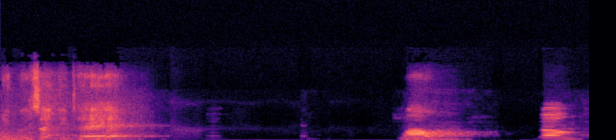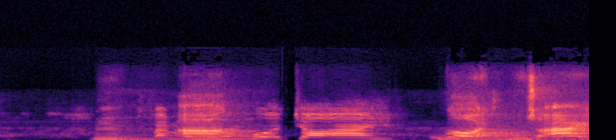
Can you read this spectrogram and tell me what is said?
những quyển sách như thế. Đúng không? vâng, Ừ. bạn À, muốn mua cho ai? đúng rồi, muốn mua cho ai?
